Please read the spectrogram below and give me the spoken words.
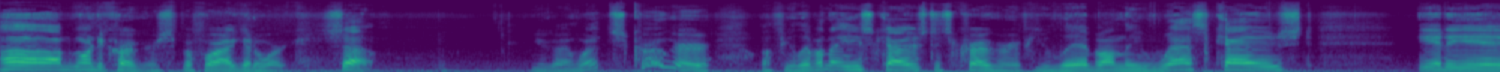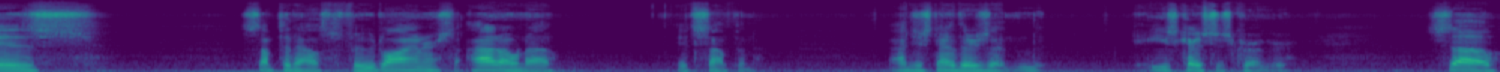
Oh, I'm going to Kroger's before I go to work. So. You're going, what's Kroger? Well, if you live on the East Coast, it's Kroger. If you live on the West Coast, it is something else. Food liners? I don't know. It's something. I just know there's a East Coast is Kroger. So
